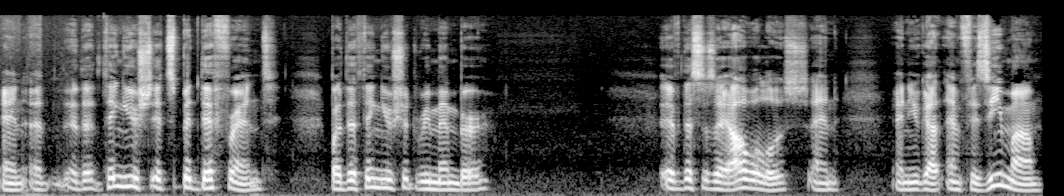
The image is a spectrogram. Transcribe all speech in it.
And uh, the thing you it's a bit different, but the thing you should remember, if this is a alveolus and and you got emphysema,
